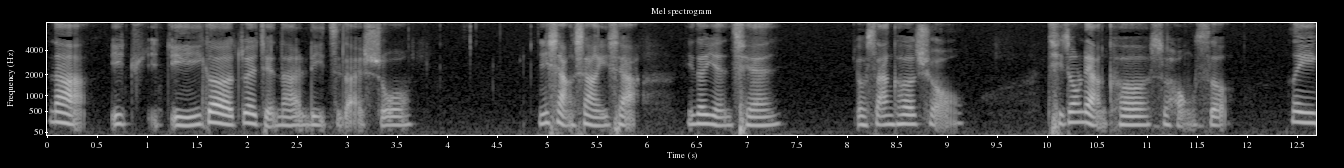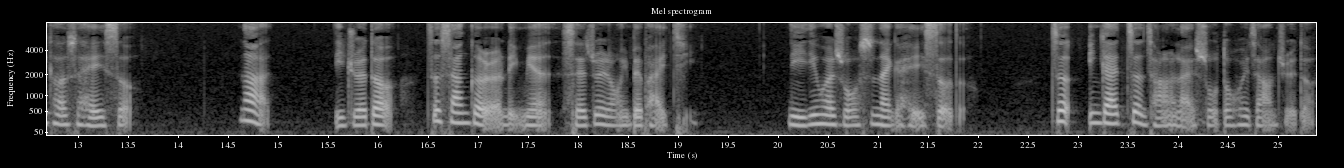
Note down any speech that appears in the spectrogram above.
那以以一个最简单的例子来说，你想象一下，你的眼前有三颗球，其中两颗是红色，另一颗是黑色。那你觉得这三个人里面谁最容易被排挤？你一定会说是那个黑色的。这应该正常人来说都会这样觉得。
